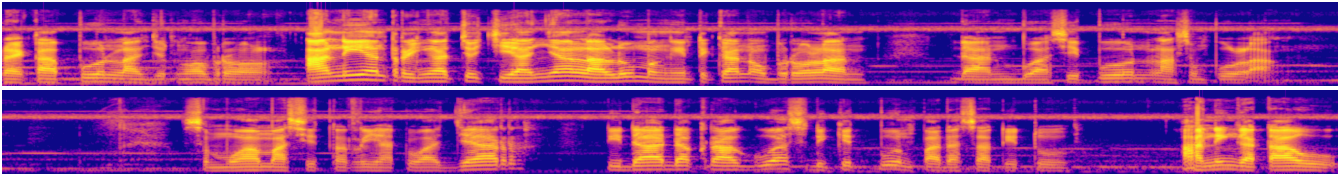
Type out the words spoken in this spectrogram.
Mereka pun lanjut ngobrol. Ani yang teringat cuciannya lalu menghentikan obrolan dan Buasi pun langsung pulang. Semua masih terlihat wajar, tidak ada keraguan sedikit pun pada saat itu. Ani nggak tahu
